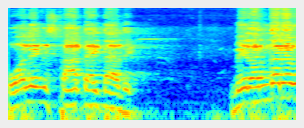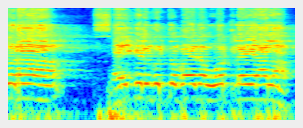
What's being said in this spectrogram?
పోలింగ్ స్టార్ట్ అవుతుంది. మీరందరూ కూడా సైకిల్ గుర్తుపైన ఓట్లు వేయాలా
